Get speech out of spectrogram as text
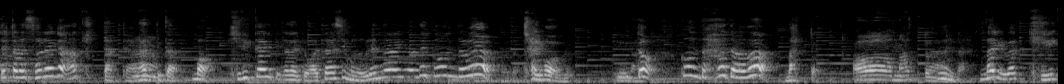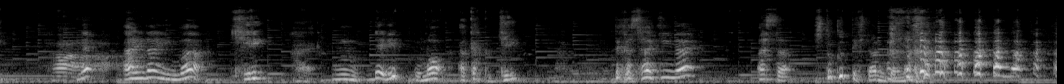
だからそれが飽きたから、うん。っていうか、まあ、切り替えていかないと新しいもの売れないので今度はチャイボーグ。っていうと今度肌はマット、あーマットなうん。だ、ん、眉は霧、ね、はアイラインは霧、いはい。うん、でリップも赤く霧なるほどだから最近ね朝人食ってきたみたいな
